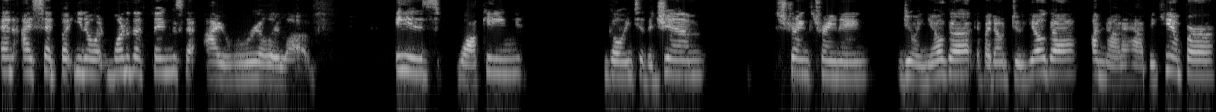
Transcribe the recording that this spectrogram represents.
and I said, but you know what? One of the things that I really love is walking, going to the gym, strength training, doing yoga. If I don't do yoga, I'm not a happy camper.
